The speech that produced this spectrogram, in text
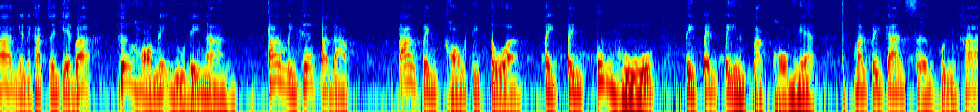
มากๆเนี่ยนะครับสังเกตว่าเครื่องหอมเนี่ยอยู่ได้นาน ตั้งเป็นเครื่องประดับ ตั้งเป็นของติดตัว ติดเป็นตุ้มหู ติดเป็นปิ่นปักผมเนี่ยมันเป็นการเสริมคุณค่า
